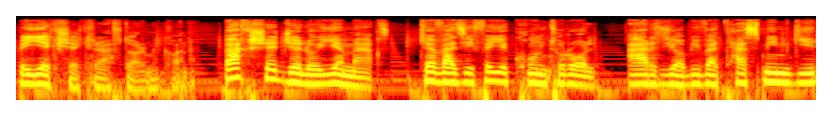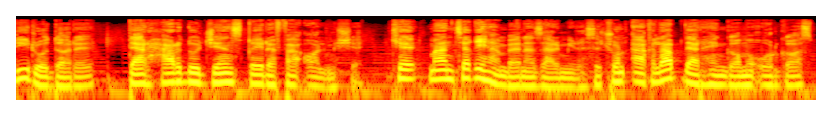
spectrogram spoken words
به یک شکل رفتار می‌کنه. بخش جلویی مغز که وظیفه کنترل ارزیابی و تصمیم گیری رو داره در هر دو جنس غیر فعال میشه که منطقی هم به نظر می‌رسه چون اغلب در هنگام ارگاسم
